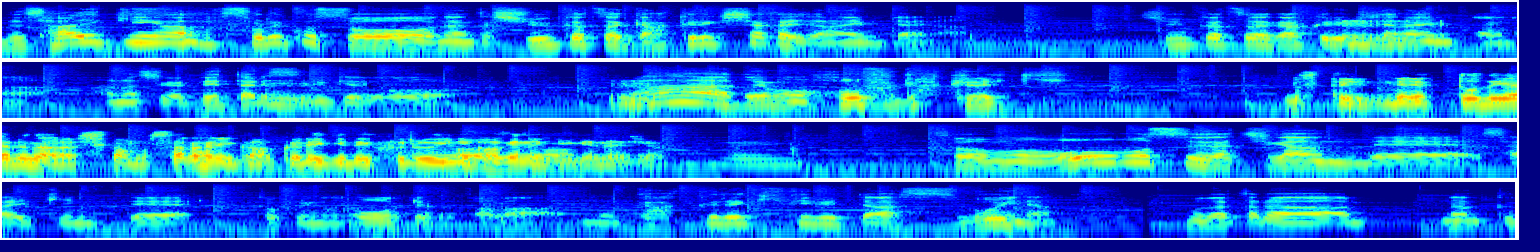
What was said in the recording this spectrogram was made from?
で最近はそれこそなんか就活は学歴社会じゃないみたいな就活は学歴じゃないみたいな話が出たりするけど、うん。まあでもほぼ学歴。だってネットでやるならしかもさらに学歴でふるいにかけなきゃいけないじゃん。そうもう応募数が違うんで最近って特に大手とかはもう学歴フィルターすごいな。もうだからなんか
